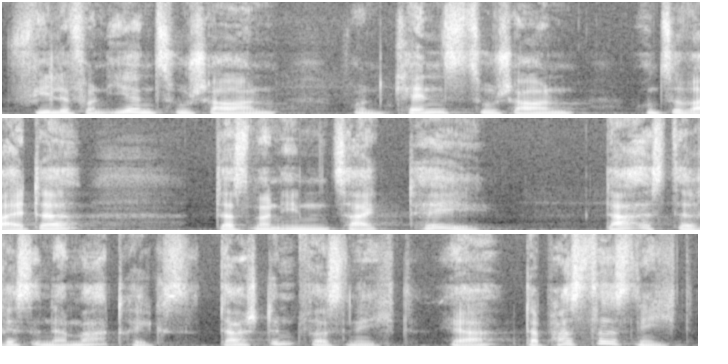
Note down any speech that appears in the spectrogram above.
viele von ihren Zuschauern, von Kens Zuschauern und so weiter, dass man ihnen zeigt, hey, da ist der Riss in der Matrix, da stimmt was nicht, ja, da passt das nicht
